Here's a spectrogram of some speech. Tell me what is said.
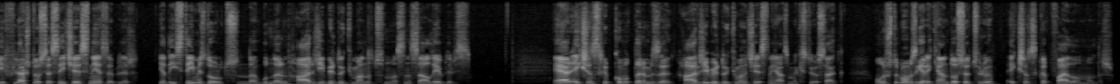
bir Flash dosyası içerisine yazabilir ya da isteğimiz doğrultusunda bunların harici bir dokümanda tutulmasını sağlayabiliriz. Eğer ActionScript komutlarımızı harici bir doküman içerisine yazmak istiyorsak, oluşturmamız gereken dosya türü ActionScript file olmalıdır.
